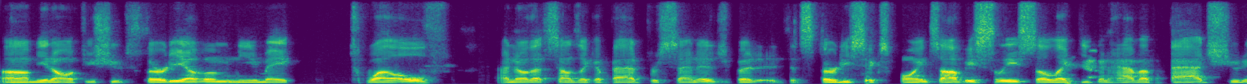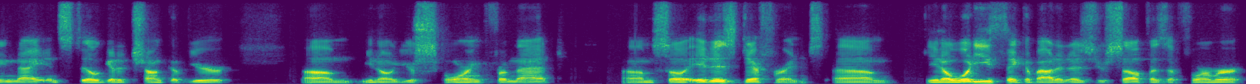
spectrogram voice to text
Um, you know, if you shoot 30 of them and you make 12, I know that sounds like a bad percentage, but it's 36 points, obviously. So like you can have a bad shooting night and still get a chunk of your, um, you know, your scoring from that. Um, so it is different. Um, you know, what do you think about it as yourself as a former,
